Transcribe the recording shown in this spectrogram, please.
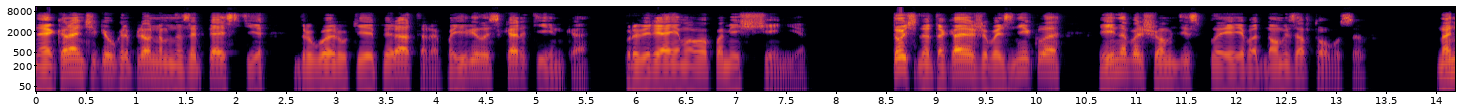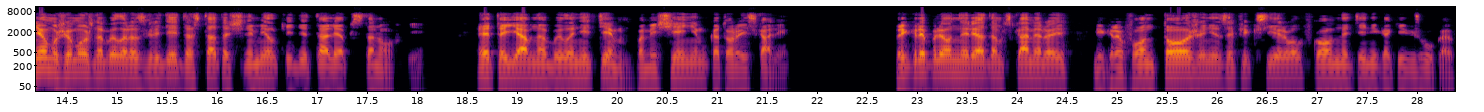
На экранчике, укрепленном на запястье другой руки оператора, появилась картинка проверяемого помещения. Точно такая же возникла и на большом дисплее в одном из автобусов. На нем уже можно было разглядеть достаточно мелкие детали обстановки. Это явно было не тем помещением, которое искали. Прикрепленный рядом с камерой микрофон тоже не зафиксировал в комнате никаких звуков.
